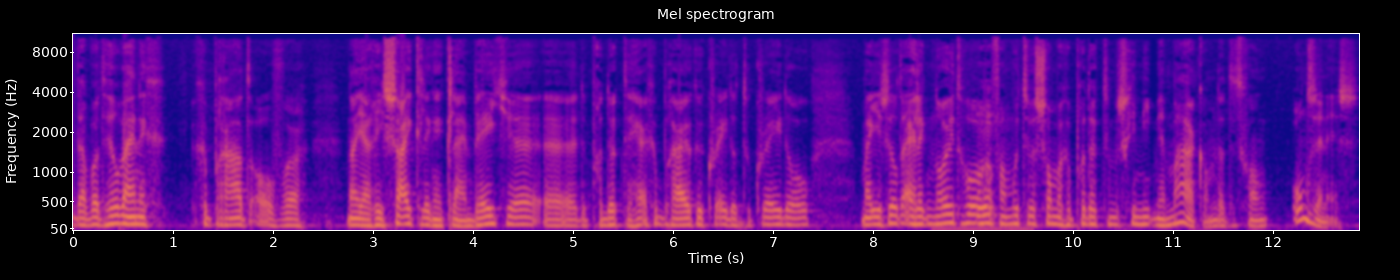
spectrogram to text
daar wordt heel weinig gepraat over nou ja, recycling een klein beetje, de producten hergebruiken, cradle to cradle. Maar je zult eigenlijk nooit horen van moeten we sommige producten misschien niet meer maken, omdat het gewoon onzin is.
